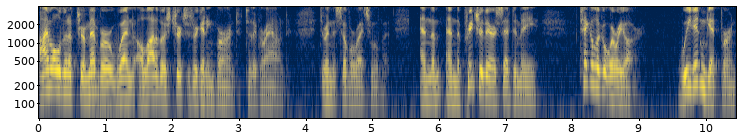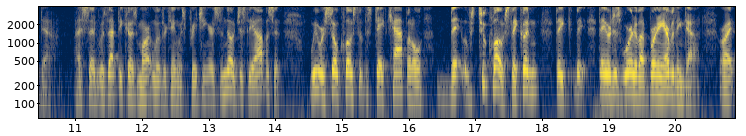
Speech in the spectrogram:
I'm old enough to remember when a lot of those churches were getting burned to the ground during the civil rights movement. And the, and the preacher there said to me, Take a look at where we are. We didn't get burned down. I said, Was that because Martin Luther King was preaching here? He said, No, just the opposite. We were so close to the state capitol, they, it was too close. They couldn't, they, they, they were just worried about burning everything down, right?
